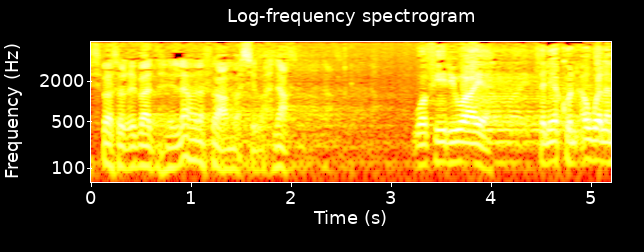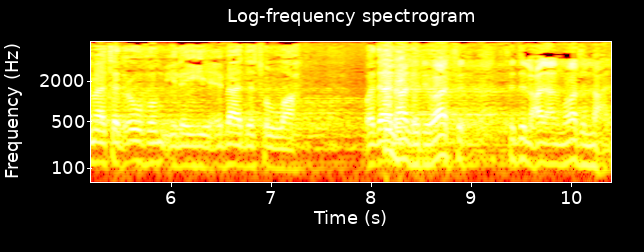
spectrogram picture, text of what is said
إثبات العبادة لله ونفي عما سواه. نعم. وفي رواية فليكن أول ما تدعوهم إليه عبادة الله. وذلك كل هذه الروايات تدل على المراد المعنى.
